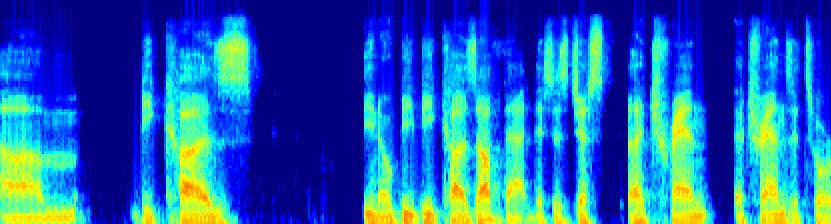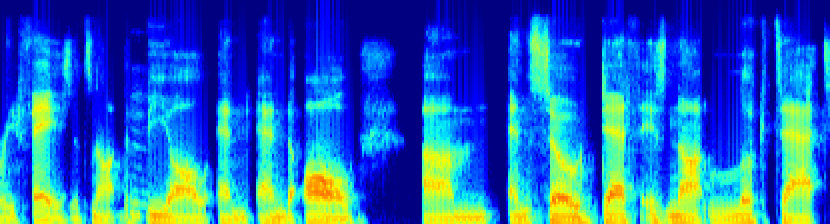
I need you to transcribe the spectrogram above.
um, because you know be, because of that. This is just a trend a transitory phase. It's not the mm. be all and and all. Um, and so death is not looked at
